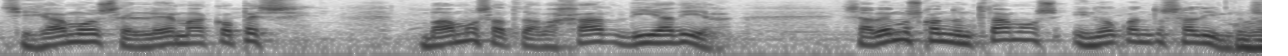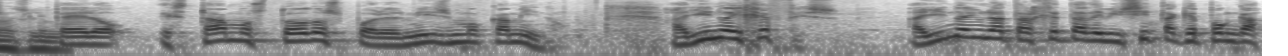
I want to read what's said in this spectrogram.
sigamos el lema COPESE. Vamos a trabajar día a día. Sabemos cuándo entramos y no cuándo salimos, Cuándo salimos. pero estamos todos por el mismo camino. Allí no hay jefes. Allí no hay una tarjeta de visita que ponga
